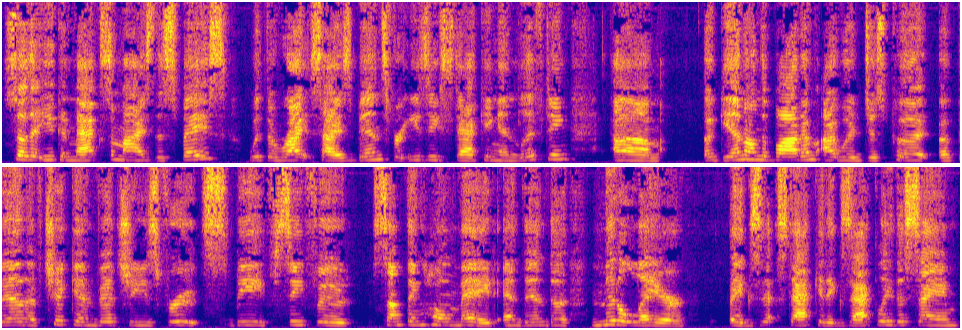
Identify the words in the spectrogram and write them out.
so that you can maximize the space with the right size bins for easy stacking and lifting. Um, again, on the bottom, I would just put a bin of chicken, veggies, fruits, beef, seafood, something homemade, and then the middle layer, ex- stack it exactly the same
